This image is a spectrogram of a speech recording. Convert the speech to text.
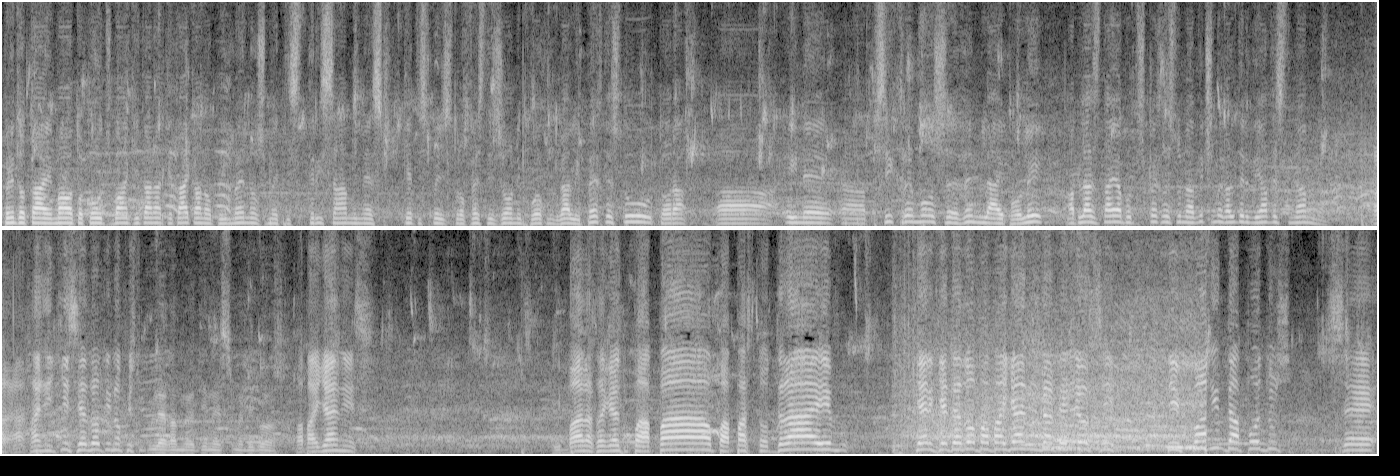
Πριν το time out, ο coach Bank ήταν αρκετά ικανοποιημένος με τις τρεις άμυνες και τις περιστροφές στη ζώνη που έχουν βγάλει οι παίχτες του. Τώρα α, είναι α, ψύχρεμος, ε, δεν μιλάει πολύ. Απλά ζητάει από τους παίχτες του να δείξουν μεγαλύτερη διάθεση στην άμυνα. Θα, θα νικήσει εδώ την οπισθού. που λέγαμε ότι είναι σημαντικό. Παπαγιάννης. Η μπάλα στα χέρια του Παπά, ο Παπάς στο drive. Και έρχεται εδώ ο Παπαγιάννης να τελειώσει τη φάση. 50 πόντους σε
